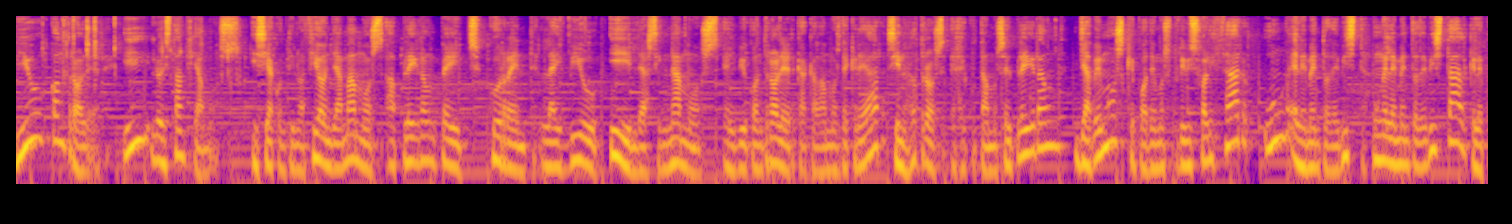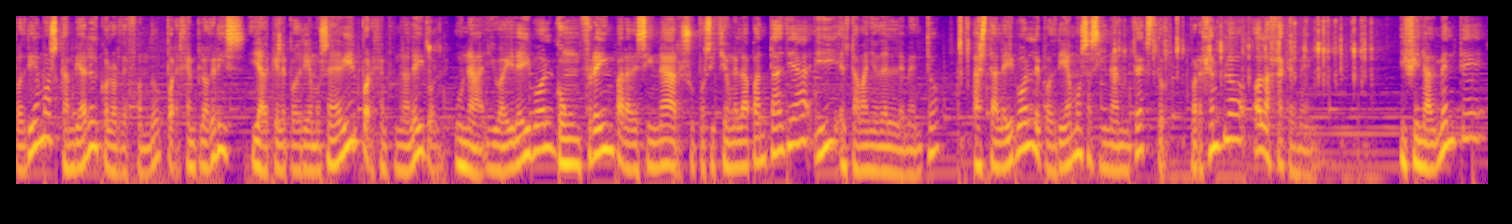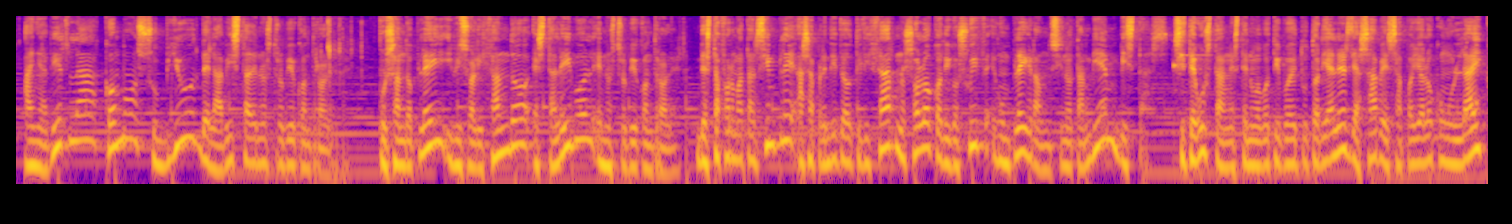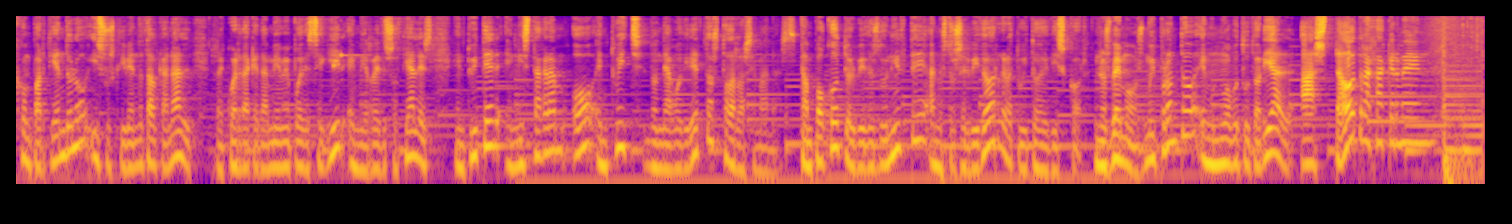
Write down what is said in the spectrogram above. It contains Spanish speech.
View Controller y lo instanciamos. Y si a continuación llamamos a Playground Page Current Live View y le asignamos el View Controller que acabamos de crear, si nosotros ejecutamos el Playground, ya vemos que podemos previsualizar un elemento de vista. Un elemento de vista al que le podríamos cambiar el color de fondo, por ejemplo gris, y al que le podríamos añadir, por ejemplo, una label. Una UI label con un frame para designar su posición en la pantalla y el tamaño del elemento. A esta label le podríamos asignar un texto. Por ejemplo, hola Hackerman. Y finalmente, añadirla como subview de la vista de nuestro view controller pulsando play y visualizando esta label en nuestro view controller. De esta forma tan simple has aprendido a utilizar no solo código Swift en un playground, sino también vistas. Si te gustan este nuevo tipo de tutoriales, ya sabes, apóyalo con un like, compartiéndolo y suscribiéndote al canal. Recuerda que también me puedes seguir en mis redes sociales, en Twitter, en Instagram o en Twitch, donde hago directos todas las semanas. Tampoco te olvides de unirte a nuestro servidor gratuito de Discord. Nos vemos muy pronto en un nuevo tutorial. ¡Hasta otra, Hackerman!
